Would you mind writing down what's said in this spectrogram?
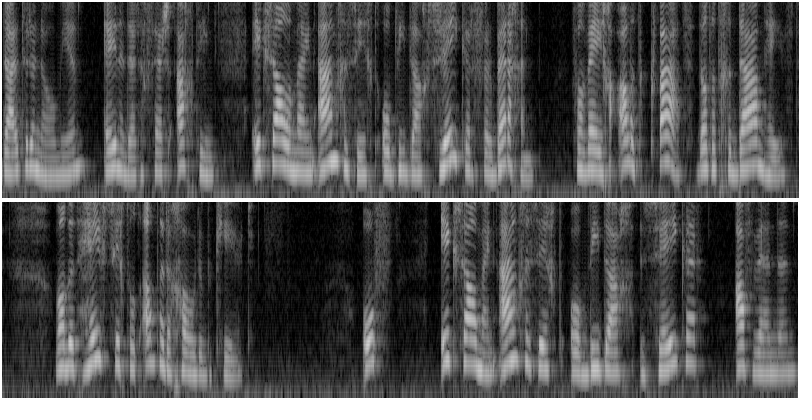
Deuteronomium 31, vers 18. Ik zal mijn aangezicht op die dag zeker verbergen, vanwege al het kwaad dat het gedaan heeft, want het heeft zich tot andere goden bekeerd. Of ik zal mijn aangezicht op die dag zeker afwenden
